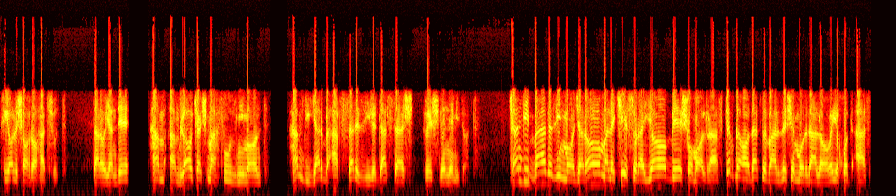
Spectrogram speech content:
خیال شاه راحت شد. در آینده هم املاکش محفوظ میماند هم دیگر به افسر زیر دستش رشوه نمی‌داد. چندی بعد از این ماجرا ملکه سریا به شمال رفت. طبق عادت به ورزش مورد علاقه خود اسب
